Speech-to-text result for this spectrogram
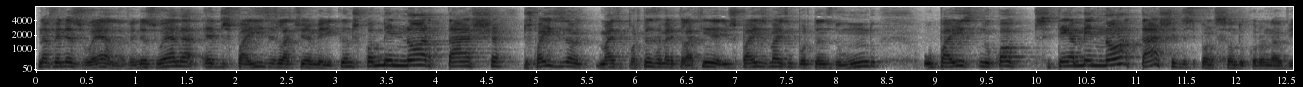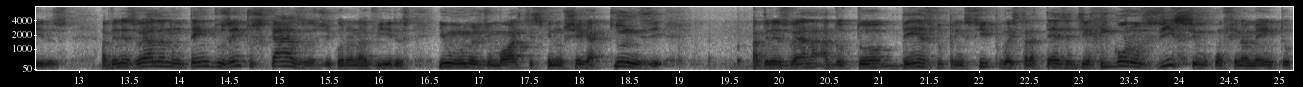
na Venezuela. A Venezuela é dos países latino-americanos com a menor taxa, dos países mais importantes da América Latina e dos países mais importantes do mundo, o país no qual se tem a menor taxa de expansão do coronavírus. A Venezuela não tem 200 casos de coronavírus e um número de mortes que não chega a 15. A Venezuela adotou desde o princípio uma estratégia de rigorosíssimo confinamento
